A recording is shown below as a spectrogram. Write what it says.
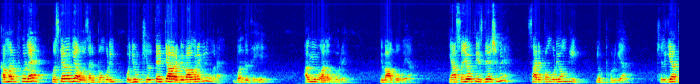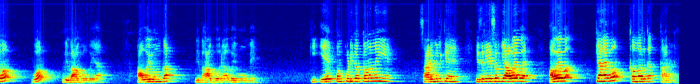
कमल फूल है, उसके बाद क्या वो सारी पोंगड़ी, वो जो खिलते हैं, क्या हो रहे विभाग हो रहे कि नहीं हो रहा है? बंद थे। अब यूँ अलग हो रहे विभाग हो गया। यहाँ संयोग इस देश में सारे पंगुड़ियों की यूँ फूल गया, खिल गया तो वो विभाग हो गया। अवयवों का विभाग हो रहा अवयवों में। कि एक पंखुड़ी तो कमल नहीं है, सारे मिलके हैं। इसलिए ये सब क्या अवयव है अवयव, क्या है वो? कमल का कारण है।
